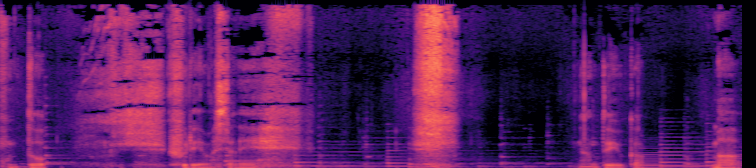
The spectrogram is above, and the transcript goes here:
本当震えましたね。なんというかまあ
